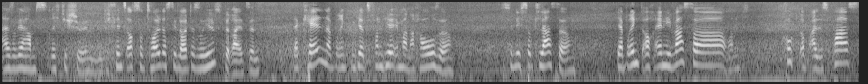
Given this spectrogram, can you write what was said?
Also wir haben es richtig schön. Und ich finde es auch so toll, dass die Leute so hilfsbereit sind. Der Kellner bringt mich jetzt von hier immer nach Hause. Das finde ich so klasse. Der bringt auch Annie Wasser und guckt, ob alles passt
